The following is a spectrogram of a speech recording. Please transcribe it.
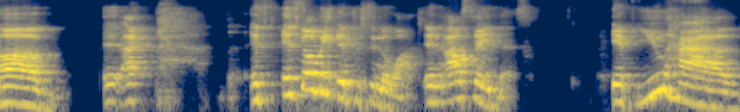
um, I it's it's going to be interesting to watch. And I'll say this: if you have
